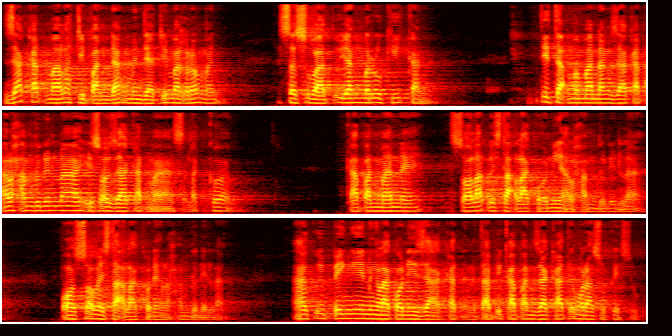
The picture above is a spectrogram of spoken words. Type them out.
Zakat malah dipandang menjadi maghroman sesuatu yang merugikan. Tidak memandang zakat, Alhamdulillah iso zakat mas, lego Kapan mana sholat wis tak lakoni Alhamdulillah. Poso wis tak lakoni Alhamdulillah. Aku pengen ngelakoni zakat, tapi kapan zakatnya ora suke-suke.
